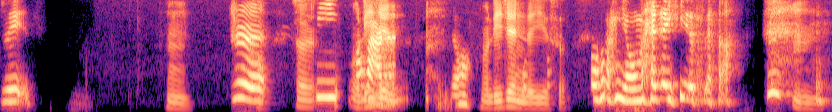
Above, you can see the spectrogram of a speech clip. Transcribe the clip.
随嗯是第一我理解，我理解你的意思。我明白这意思了。嗯，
